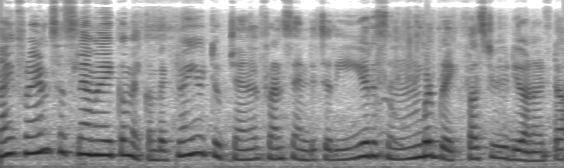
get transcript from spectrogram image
ഹായ് ഫ്രണ്ട്സ് അസ്സാം വലൈക്കും welcome back to my YouTube channel friends എന്റെ ചെറിയൊരു സിമ്പിൾ ബ്രേക്ക്ഫാസ്റ്റ് വീഡിയോ ആണ് കേട്ടോ.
